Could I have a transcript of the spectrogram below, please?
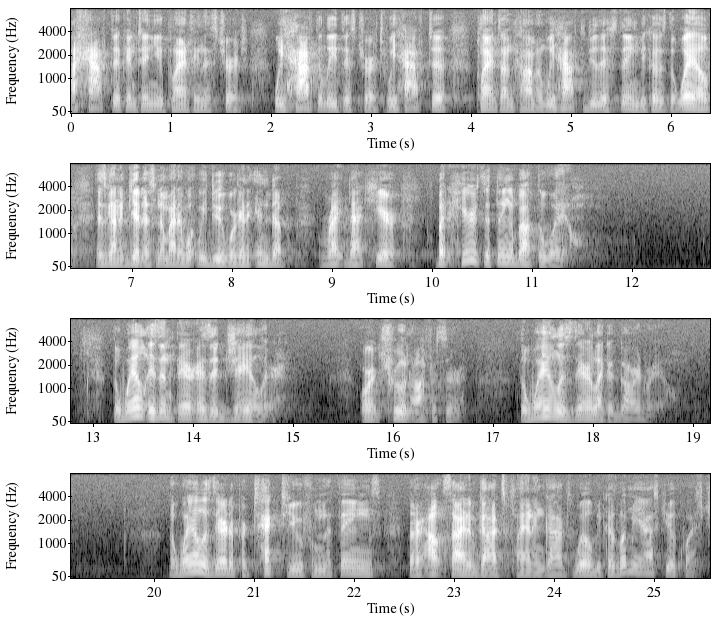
I have to continue planting this church. We have to lead this church. We have to plant uncommon. We have to do this thing because the whale is going to get us. No matter what we do, we're going to end up right back here. But here's the thing about the whale the whale isn't there as a jailer or a truant officer, the whale is there like a guardrail. The whale is there to protect you from the things that are outside of God's plan and God's will. Because let me ask you a question.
